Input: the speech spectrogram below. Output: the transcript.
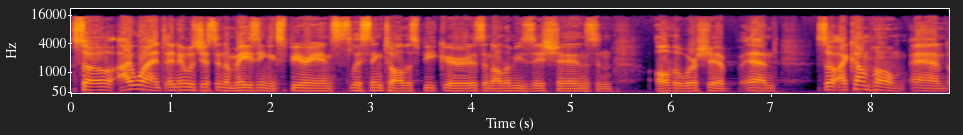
So I went, and it was just an amazing experience listening to all the speakers and all the musicians and all the worship. And so I come home and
